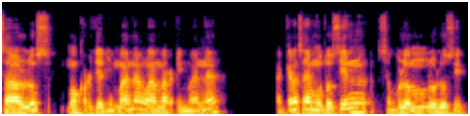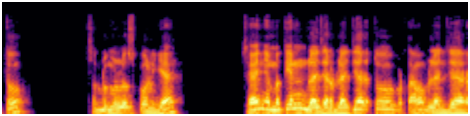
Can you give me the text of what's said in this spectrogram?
selalu mau kerja di mana, ngelamar di mana. Akhirnya saya mutusin sebelum lulus itu, sebelum lulus kuliah, saya nyempetin belajar-belajar tuh. Pertama belajar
